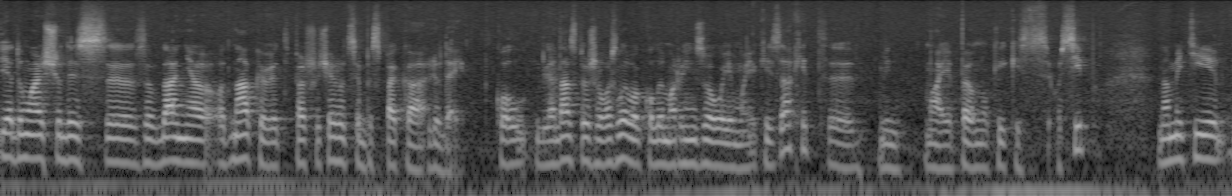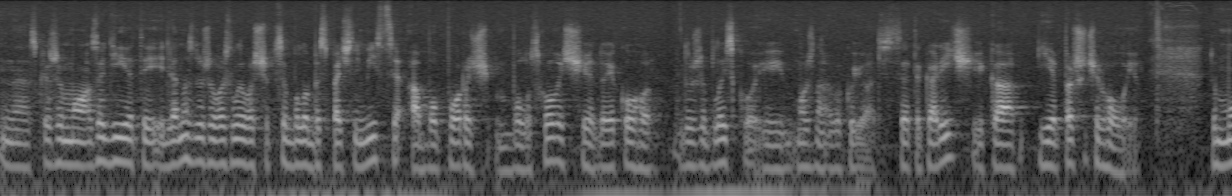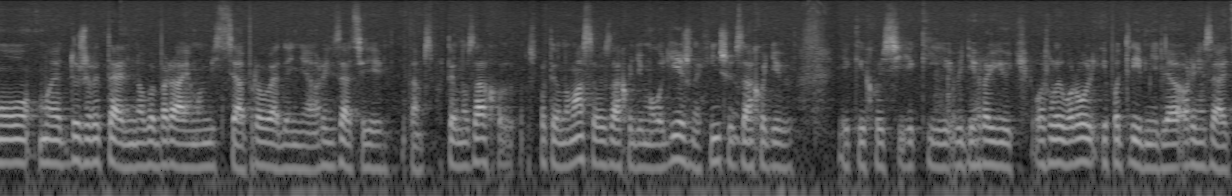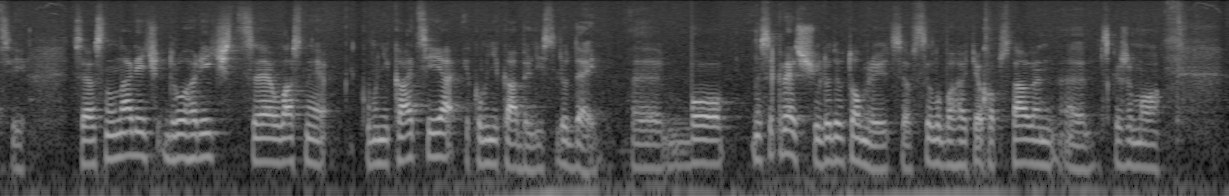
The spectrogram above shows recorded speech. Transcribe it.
я думаю, що десь е, завдання однакові. В першу чергу це безпека людей. Для нас дуже важливо, коли ми організовуємо якийсь захід, е, він має певну кількість осіб на меті, е, скажімо, задіяти. І для нас дуже важливо, щоб це було безпечне місце або поруч було сховище, до якого дуже близько і можна евакуюватися. Це така річ, яка є першочерговою. Тому ми дуже ретельно вибираємо місця проведення організації там спортивного заходу, спортивно-масових заходів, молодіжних, інших заходів, якихось, які відіграють важливу роль і потрібні для організації. Це основна річ. Друга річ це власне комунікація і комунікабельність людей. Е, Бо не секрет, що люди втомлюються в силу багатьох обставин, е, скажімо.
